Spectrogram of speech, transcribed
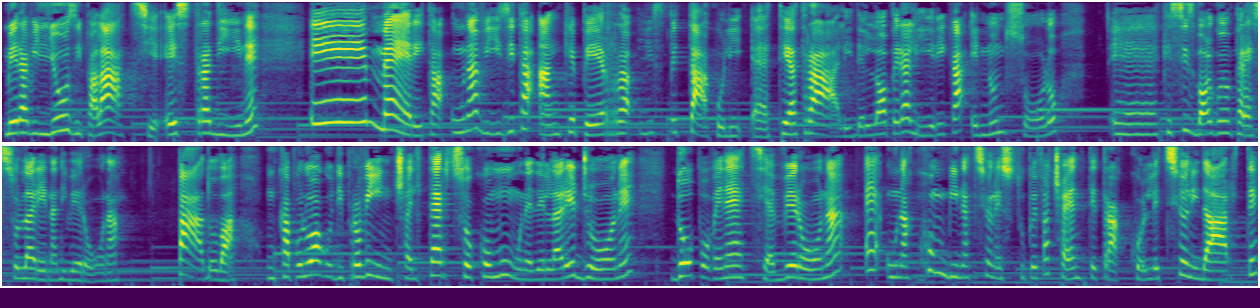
meravigliosi palazzi e stradine e merita una visita anche per gli spettacoli eh, teatrali dell'opera lirica e non solo eh, che si svolgono presso l'Arena di Verona. Padova, un capoluogo di provincia, il terzo comune della regione, dopo Venezia e Verona, una combinazione stupefacente tra collezioni d'arte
